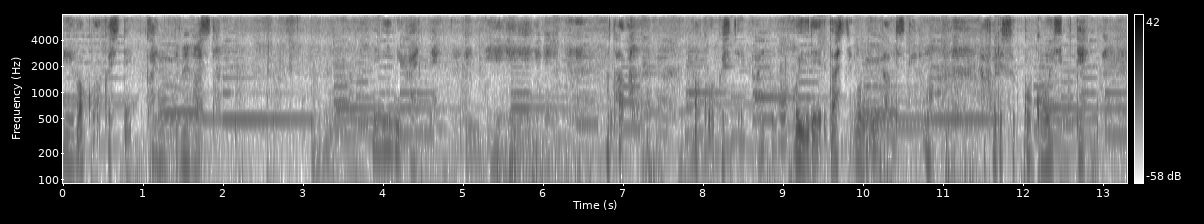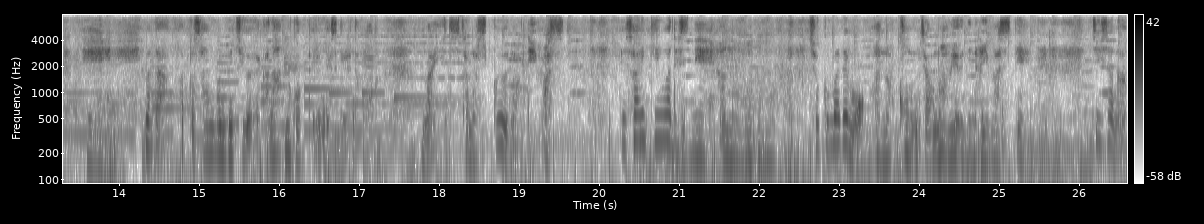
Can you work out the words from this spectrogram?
えーワクワクして買い求めました。で家に帰って、えーまたあのお湯で出して飲んでみたんですけどもやっぱりすっごく美味しくて、えーまだあと3分の1ぐらいかな残ってるんですけれども毎日楽しく飲んでいます。で最近はですね、あの職場でもあの紅茶を飲むようになりまして小さな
